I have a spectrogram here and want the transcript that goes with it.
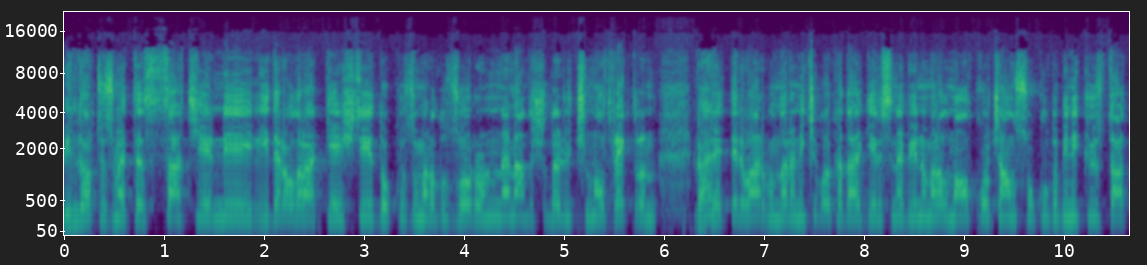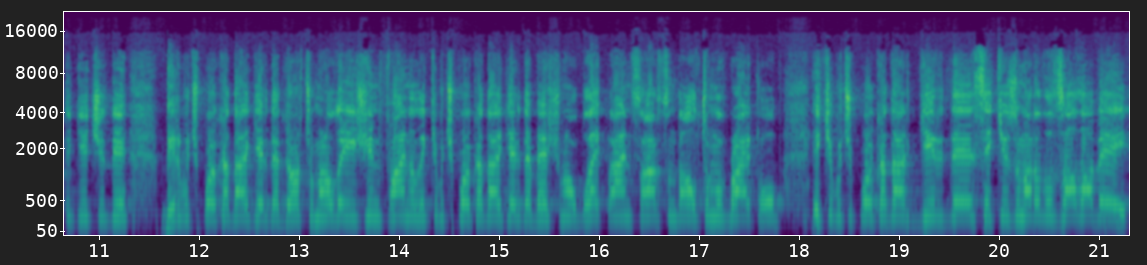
1400 metre start yerini lider olarak geçti. 9 numaralı Zorro'nun hemen dışında 3 numaralı Tractor'ın gayretleri var. Bunların 2 boy kadar gerisine 1 numaralı Malkoçan sokuldu. 1200 startı geçirdi. 1,5 boy kadar geride 4 numaralı Asian Final 2,5 boy kadar geride 5 numaralı Black Line sarsında 6 numaralı Bright Hope 2,5 boy kadar geride 8 numaralı Zala Bey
